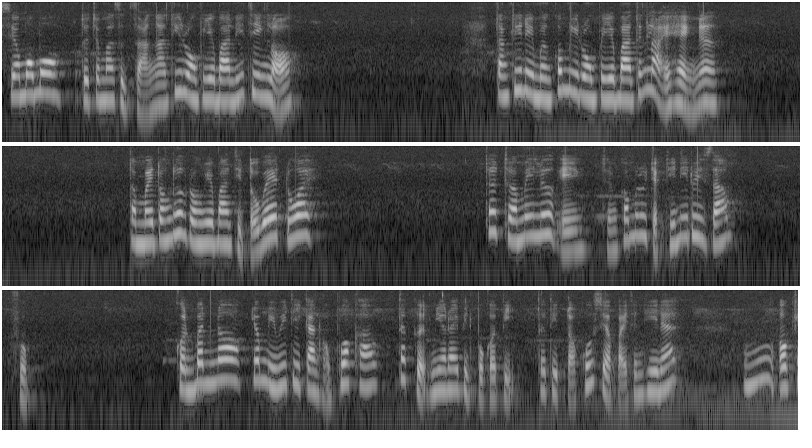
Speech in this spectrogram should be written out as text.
เซียวโมโมเธอจะมาศึกษางานที่โรงพยาบาลนี้จริงเหรอ ทั้งที่ในเมืองก็มีโรงพยาบาลทั้งหลายแห่งเนี่ยทำไมต้องเลือกโรงพยาบาลจิตเวชด้วย ถ้าเธอไม่เลือกเอง ฉันก็ไม่รู้จักที่นี่ด้วยซ้ำฝึก คนบ้านนอกย่อมมีวิธีการของพวกเขา ถ้าเกิดมีอะไรผิดปกติ เธอติดต่อคู่เสี่ยวไปทันทีนะ อืม โอเค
